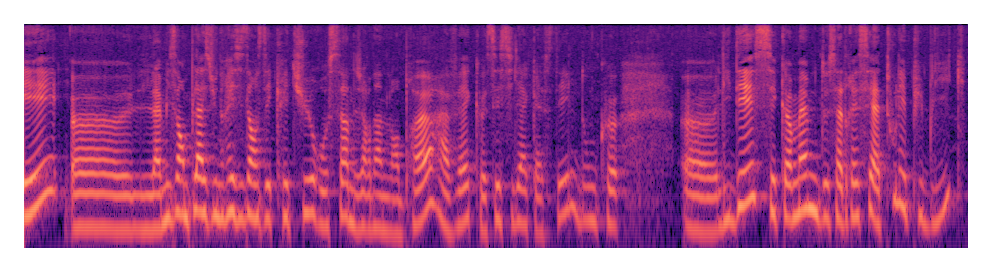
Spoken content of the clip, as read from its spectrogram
et euh, la mise en place d'une résidence d'écriture au sein des Jardins de l'Empereur avec euh, Cécilia Castel. Donc, euh, l'idée, c'est quand même de s'adresser à tous les publics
